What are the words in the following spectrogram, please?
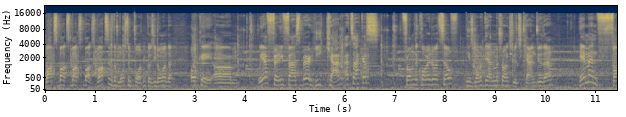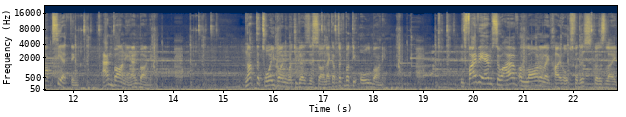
Box, box, box, box. Box is the most important because you don't want the... Okay, um... We have Freddy Fazbear. He can attack us from the corridor itself. He's one of the animatronics which can do that. Him and Foxy, I think. And Bonnie, and Bonnie. Not the toy Bonnie, what you guys just saw. Like, I'm talking about the old Bonnie. It's 5 a.m., so I have a lot of, like, high hopes for this. Because, like...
